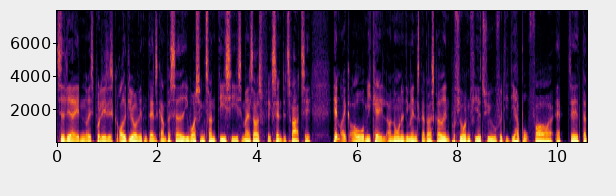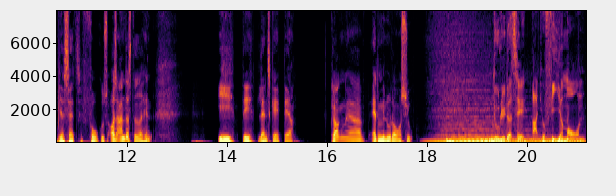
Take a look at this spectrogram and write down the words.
tidligere indenrigspolitisk rådgiver ved den danske ambassade i Washington D.C., som altså også fik sendt et svar til Henrik og Michael og nogle af de mennesker, der er skrevet ind på 1424, fordi de har brug for, at øh, der bliver sat fokus også andre steder hen i det landskab der. Klokken er 18 minutter over syv. Du lytter til Radio 4 morgen.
